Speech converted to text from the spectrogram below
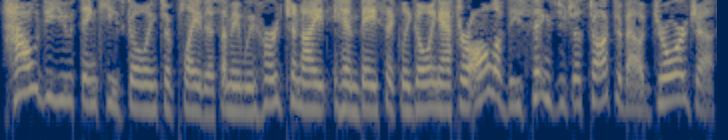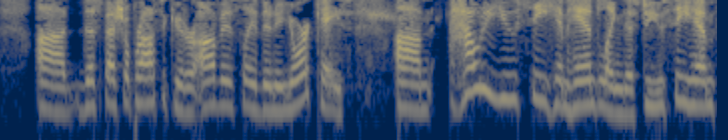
How do you think he's going to play this? I mean, we heard tonight him basically going after all of these things you just talked about Georgia, uh, the special prosecutor, obviously the New York case. Um, how do you see him handling this? Do you see him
